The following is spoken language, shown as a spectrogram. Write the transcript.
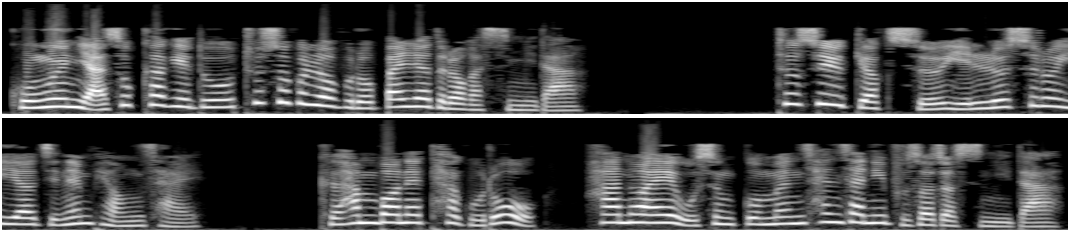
공은 야속하게도 투수 글러브로 빨려 들어갔습니다. 투수 유격수 1루수로 이어지는 병살. 그 한 번의 타구로 한화의 우승 꿈은 산산이 부서졌습니다.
